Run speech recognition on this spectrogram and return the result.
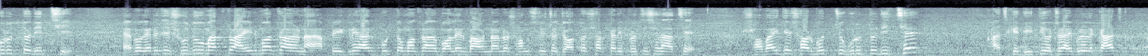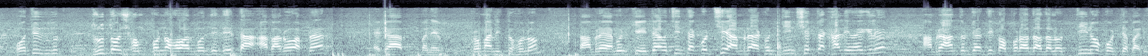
গুরুত্ব দিচ্ছি, এবং এটা যে শুধুমাত্র আইন মন্ত্রণালয় না, আপনি গৃহায়ণ পূর্ত মন্ত্রণালয় বলেন বা অন্যান্য সংশ্লিষ্ট যত সরকারি প্রতিষ্ঠান আছে, সবাই যে সর্বোচ্চ গুরুত্ব দিচ্ছে, আজকে দ্বিতীয় ট্রাইব্যুনালের কাজ অতি দ্রু- দ্রুত সম্পন্ন হওয়ার মধ্যে দিয়ে তা আবারও আপনার এটা মানে প্রমাণিত হলো। তা আমরা এমনকি এটাও চিন্তা করছি, আমরা এখন তিন সেটটা খালি হয়ে গেলে আমরা আন্তর্জাতিক অপরাধ আদালত তিনও করতে পারি।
